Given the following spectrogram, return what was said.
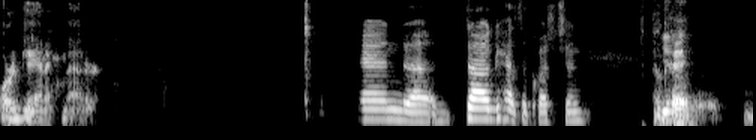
organic matter. And uh, Doug has a question. Okay. Yeah,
